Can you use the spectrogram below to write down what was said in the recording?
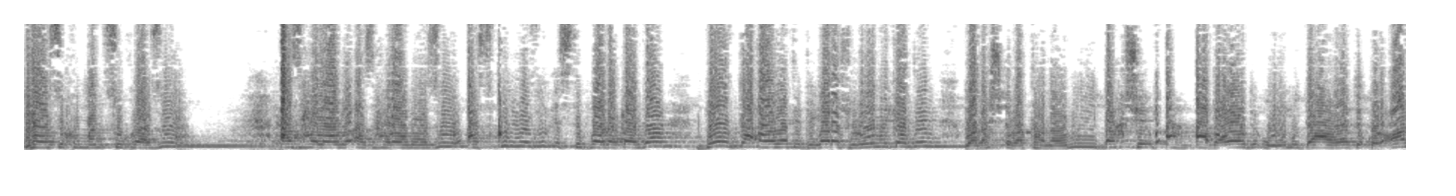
ناسخ و منسوخ از او از حلال و از حرام از او از کل از استفاده کرده. باز ده آیت دیگر را شروع می‌کردیم. و, و تمامی بخش ابعاد علوم ده آیت قرآن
